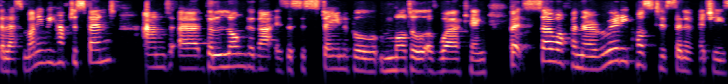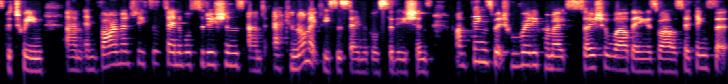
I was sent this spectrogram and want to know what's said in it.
the less money we have to spend and uh, the longer that is a sustainable model of working. But so often there are really positive synergies between um, environmentally sustainable solutions and economically sustainable solutions, and things which really promote social well-being as well. So things that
